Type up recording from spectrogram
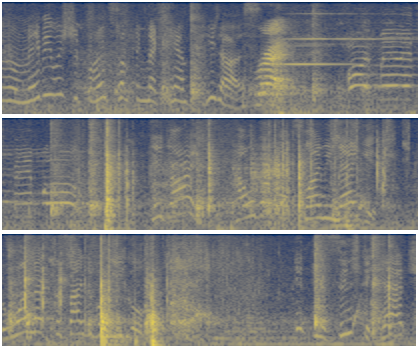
Uh, maybe we should find something that can't beat us. Brett. Five minutes, people! Hey guys, how about that slimy maggot? The one that's the size of a eagle. It'd be a cinch to catch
